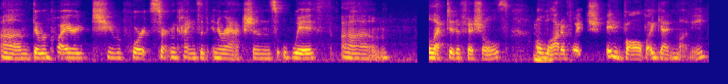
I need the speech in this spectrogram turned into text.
Um, they're required to report certain kinds of interactions with um, elected officials a Mhm. lot of which involve again money.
